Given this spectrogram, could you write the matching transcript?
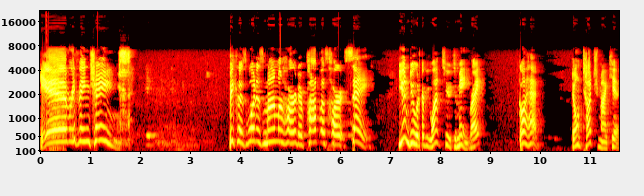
Everything changed. Because what does mama heart or papa's heart say? You can do whatever you want to to me, right? Go ahead. Don't touch my kid.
